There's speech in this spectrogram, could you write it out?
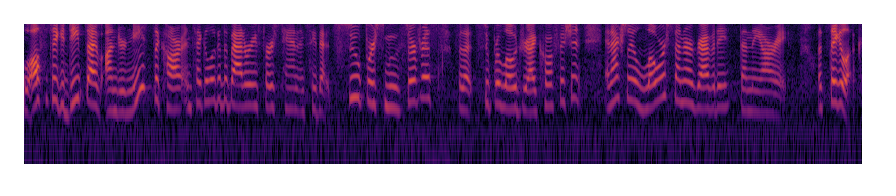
We'll also take a deep dive underneath the car and take a look at the battery firsthand and see that super smooth surface for that super low drag coefficient and actually a lower center of gravity than the R8. Let's take a look.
